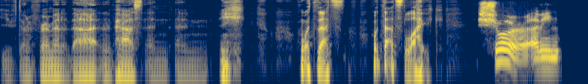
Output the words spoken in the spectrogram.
you've done a fair amount of that in the past, and and what that's what that's like. Sure, I mean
